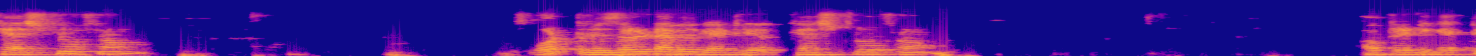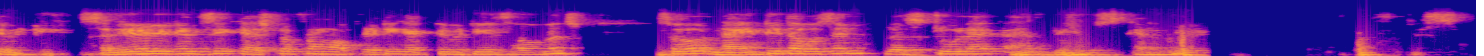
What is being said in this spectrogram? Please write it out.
cash flow from what result I will get here? Cash flow from operating activity. So here you can see cash flow from operating activity is how much? So 90,000 plus 2 lakh. I have to use calculate. Just.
